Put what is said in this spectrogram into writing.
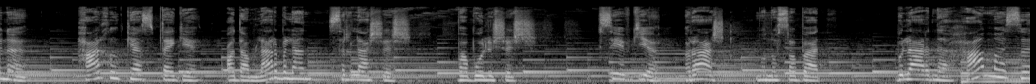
Kuni har xil kasbdagi odamlar bilan sirlashish va bo'lishish sevgi rashq munosabat bularni hammasi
